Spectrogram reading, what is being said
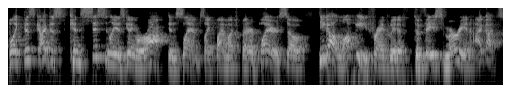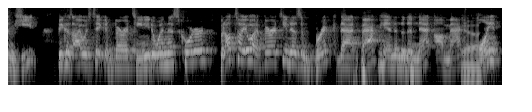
but like this guy just consistently is getting rocked in slams, like by much better players. So he got lucky, frankly, to, to face Murray. And I got some heat because I was taking Berrettini to win this quarter. But I'll tell you what, if Berrettini doesn't brick that backhand into the net on match yeah. point,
